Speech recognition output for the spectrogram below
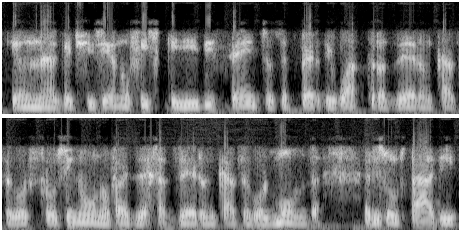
che, un, che ci siano fischi di dissenso, se perdi 4-0 in casa col Frosinone fai 0-0 in casa col Monza, risultati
